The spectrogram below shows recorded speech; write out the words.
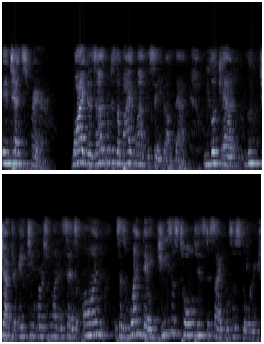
intense prayer. Why does what does the Bible have to say about that? We look at Luke chapter 18, verse 1. It says, On it says, one day Jesus told his disciples a story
